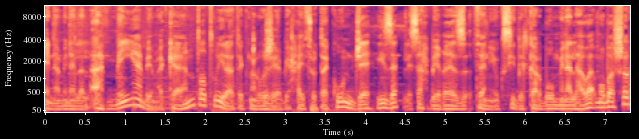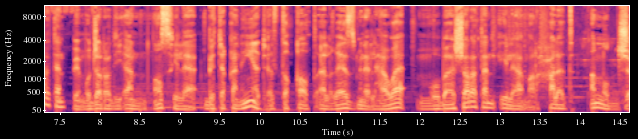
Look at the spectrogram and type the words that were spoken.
إن من الأهمية بمكان تطوير تكنولوجيا بحيث تكون جاهزة لسحب غاز ثاني أكسيد الكربون من الهواء مباشرة بمجرد أن نصل بتقنية التقاط الغاز من الهواء مباشرة إلى مرحلة النضج.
